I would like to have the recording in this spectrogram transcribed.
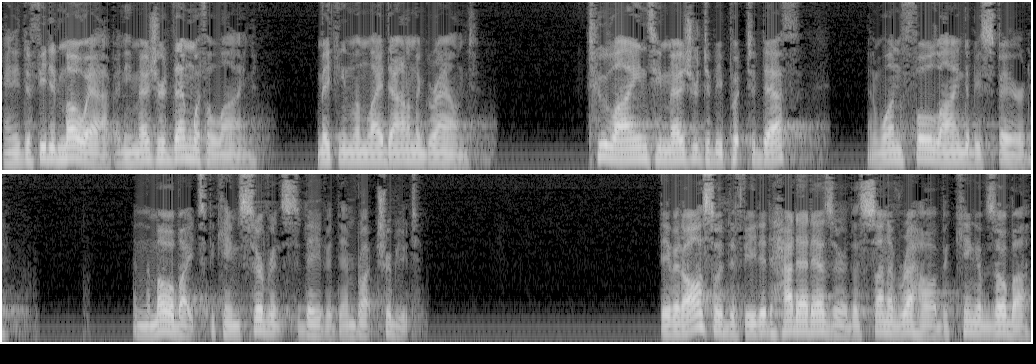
And he defeated Moab, and he measured them with a line, making them lie down on the ground. Two lines he measured to be put to death, and one full line to be spared. And the Moabites became servants to David and brought tribute. David also defeated Hadadezer, the son of Rehob, king of Zobah,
